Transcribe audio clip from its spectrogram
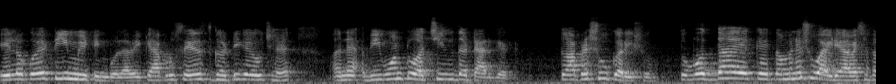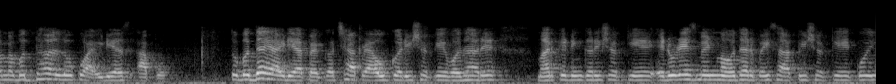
એ લોકોએ ટીમ મિટિંગ બોલાવી કે આપણું સેલ્સ ઘટી ગયું છે અને we want to achieve the target તો આપણે શું કરીશું? તો બધા કે તમને શું આઈડિયા આવે છે? તમે બધા લોકો આઈડિયાઝ આપો. તો બધાએ આઈડિયા આપે કે અચ્છા, આપણે આવું કરી શકીએ, વધારે માર્કેટિંગ કરી શકીએ એડવર્ટાઇઝમેન્ટમાં વધારે પૈસા આપી શકીએ, કોઈ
